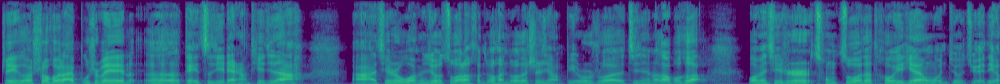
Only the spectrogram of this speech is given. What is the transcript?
这个说回来，不是为了呃给自己脸上贴金啊啊！其实我们就做了很多很多的事情，比如说津津乐道播客，我们其实从做的头一天，我们就决定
